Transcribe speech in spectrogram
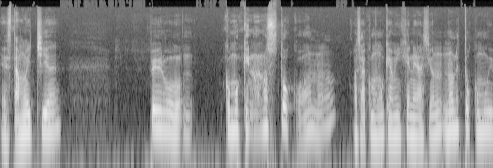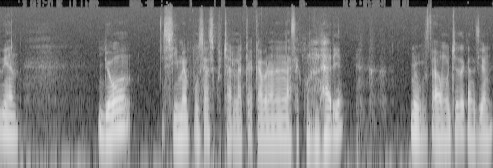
Está muy chida. Pero como que no nos tocó, ¿no? O sea, como que a mi generación no le tocó muy bien. Yo sí me puse a escucharla acá cabrón en la secundaria. me gustaba mucho esa canción.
